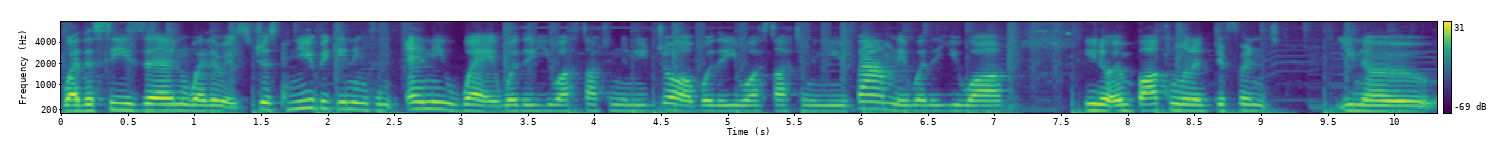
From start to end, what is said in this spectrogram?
weather season, whether it's just new beginnings in any way, whether you are starting a new job, whether you are starting a new family, whether you are, you know, embarking on a different, you know,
